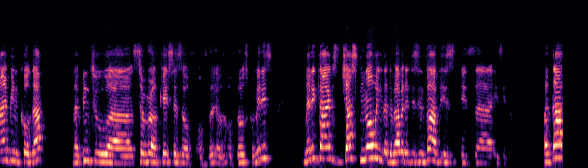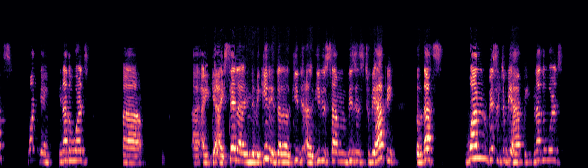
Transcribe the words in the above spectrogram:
I'm being called up. And I've been to uh, several cases of, of, the, of, those committees. Many times, just knowing that the rabbinate is involved is, is, uh, is enough. But that's one game. In other words, uh, I, I, said uh, in the beginning that I'll give, I'll give you some reasons to be happy. So that's one reason to be happy. In other words,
